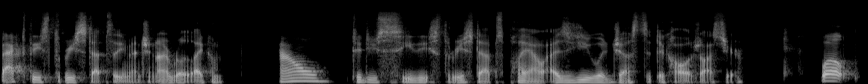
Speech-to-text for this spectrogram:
back to these three steps that you mentioned. I really like them. How did you see these three steps play out as you adjusted to college last year? Well,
